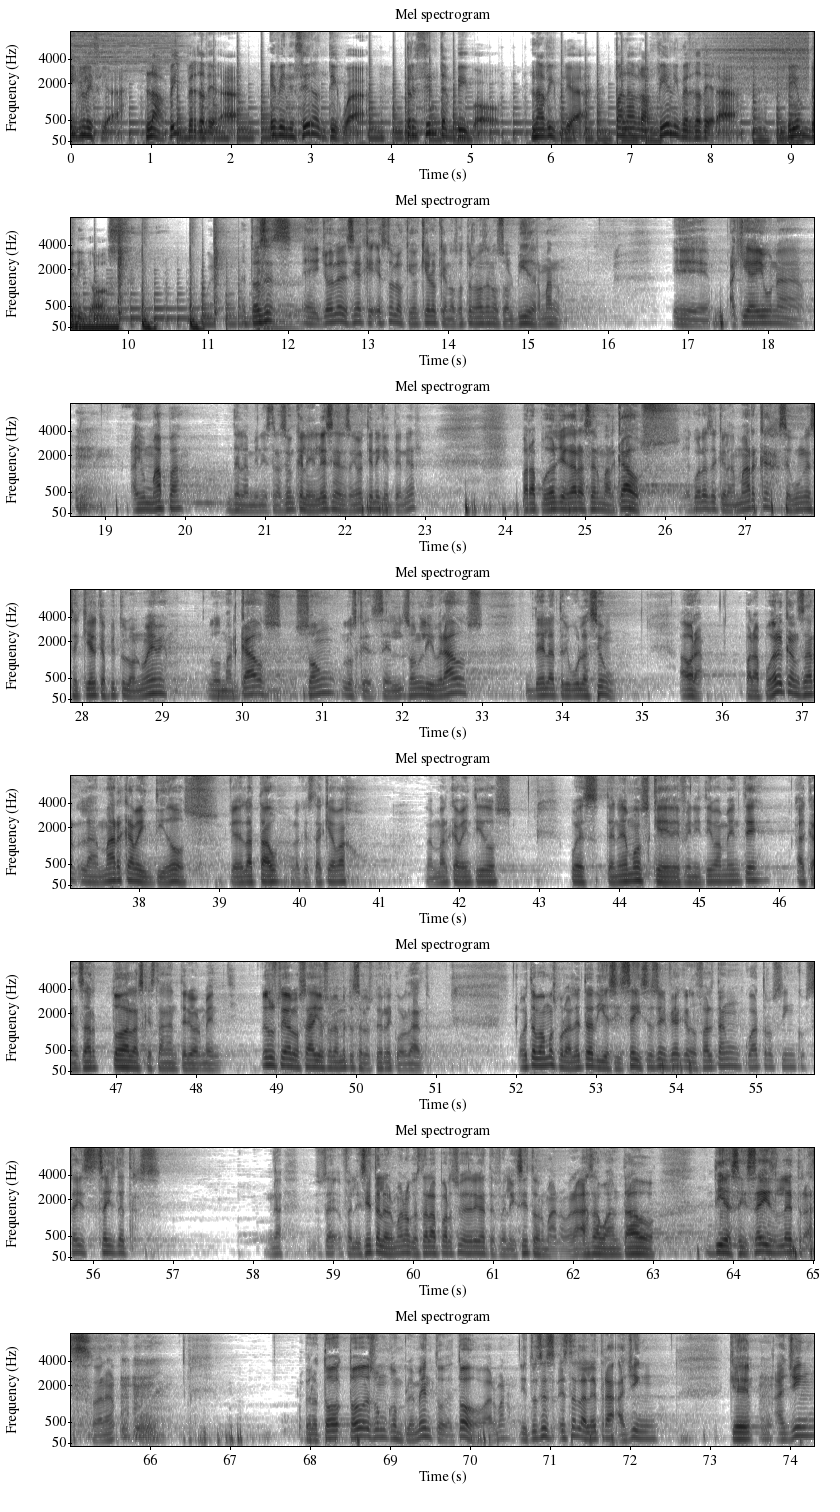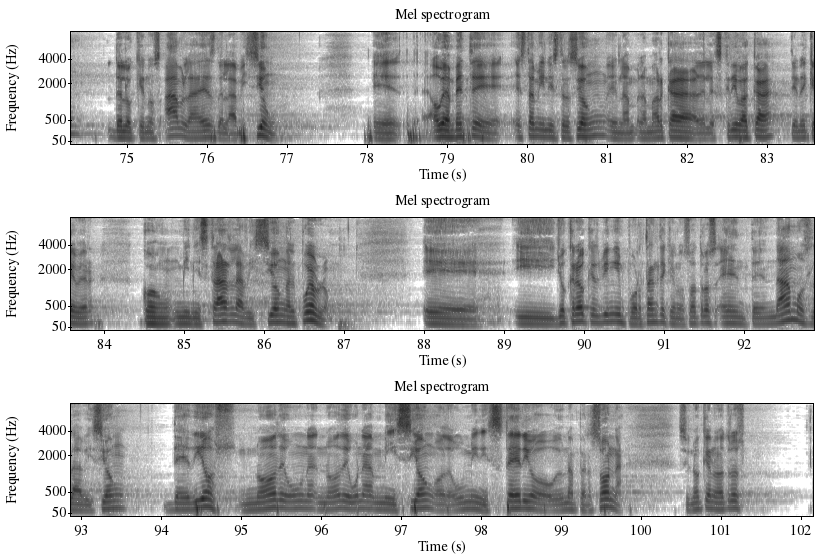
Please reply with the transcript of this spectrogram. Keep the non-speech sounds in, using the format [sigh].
Iglesia, la vid verdadera, Ebenecer Antigua, presenta en vivo la Biblia, palabra fiel y verdadera. Bienvenidos. Entonces, eh, yo le decía que esto es lo que yo quiero que a nosotros no se nos olvide, hermano. Eh, aquí hay una, [clears throat] hay un mapa de la administración que la iglesia del Señor tiene que tener para poder llegar a ser marcados. Y acuérdate que la marca, según Ezequiel capítulo 9, los marcados son los que se, son librados de la tribulación. Ahora, para poder alcanzar la marca 22, que es la Tau, la que está aquí abajo, la marca 22, pues tenemos que definitivamente alcanzar todas las que están anteriormente. Eso usted ya lo sabe, yo solamente se lo estoy recordando. Ahorita vamos por la letra 16, eso significa que nos faltan 4, 5, 6, 6 letras. Felicita al hermano que está a la par suya y diga, te felicito hermano, has aguantado 16 letras. [clears throat] Pero todo, todo es un complemento de todo, hermano. Y entonces esta es la letra Ajin, que Ajin de lo que nos habla es de la visión. Eh, obviamente esta administración en la, marca del escriba acá tiene que ver con ministrar la visión al pueblo. Eh, y yo creo que es bien importante que nosotros entendamos la visión de Dios, no de una, no de una misión o de un ministerio o de una persona, sino que nosotros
